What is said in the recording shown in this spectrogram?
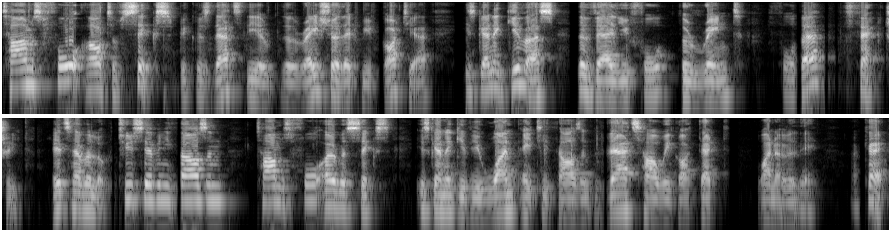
times 4 out of 6, because that's the, the ratio that we've got here, is going to give us the value for the rent for the factory. Let's have a look. 270,000 times 4 over 6 is going to give you 180,000. That's how we got that one over there. Okay,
